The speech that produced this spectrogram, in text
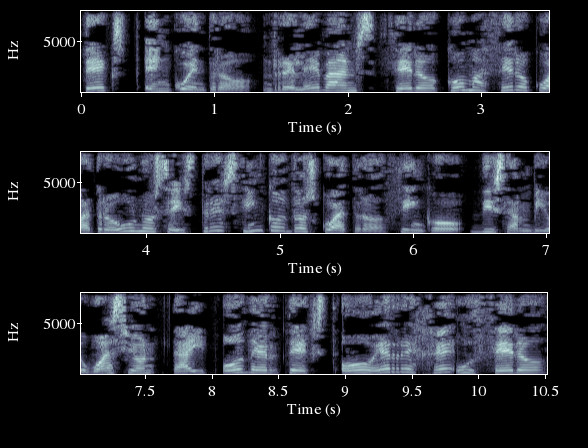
text, encuentro, relevance, 0,0416352445, disambiguation, type, other, text, ORG, U00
